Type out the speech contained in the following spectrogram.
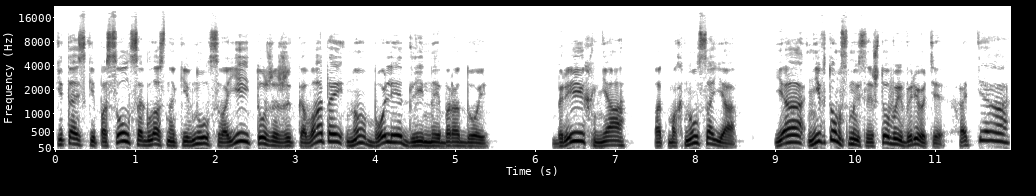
Китайский посол согласно кивнул своей, тоже жидковатой, но более длинной бородой. «Брехня!» – отмахнулся я. «Я не в том смысле, что вы врете, хотя...»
